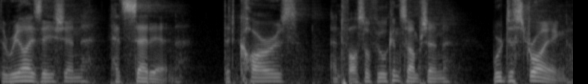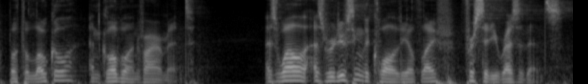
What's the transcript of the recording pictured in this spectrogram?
The realization had set in that cars and fossil fuel consumption were destroying both the local and global environment, as well as reducing the quality of life for city residents.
